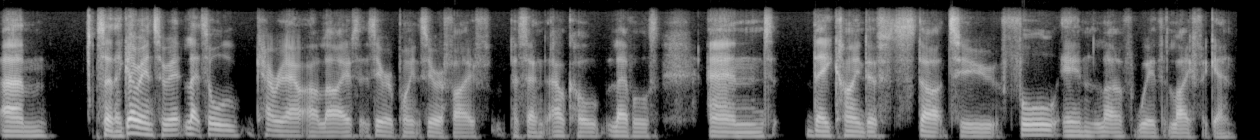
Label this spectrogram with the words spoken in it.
Um, so they go into it. Let's all carry out our lives at 0.05% alcohol levels, and they kind of start to fall in love with life again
